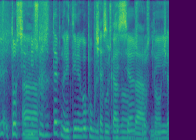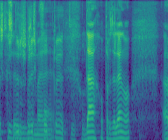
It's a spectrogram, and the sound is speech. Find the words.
Не, то си е А, лично за теб, нали? Ти не го публикуваш, честно ти казано, сядаш да, просто и искаш да разбереш какво пеят тия хора. Да, определено. А,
